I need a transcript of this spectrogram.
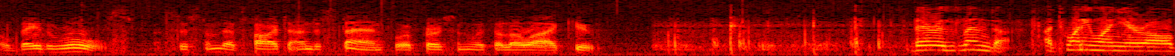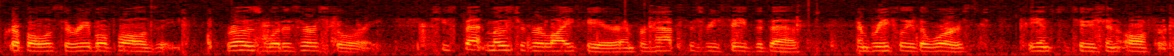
obey the rules, a system that's hard to understand for a person with a low IQ. There is Linda, a 21-year-old cripple with cerebral palsy. Rosewood is her story. She spent most of her life here and perhaps has received the best and briefly the worst the institution offers.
